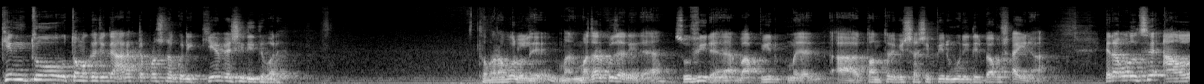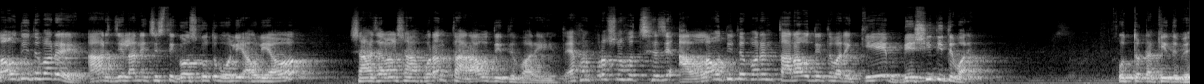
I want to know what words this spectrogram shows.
কিন্তু তোমাকে যদি আরেকটা প্রশ্ন করি, কে বেশি দিতে পারে? তোমরা বললে মাজার পূজারীরা, সুফিরা বা পীর তন্ত্রে বিশ্বাসী পীর মুরিদের ব্যবসায়ীরা, এরা বলছে, আল্লাহও দিতে পারে। আর জেলানি চিস্তি গসকুতু বলি আউলিয়াও শাহজালাল শাহপুরান তারাও দিতে পারে। তো এখন প্রশ্ন হচ্ছে যে, আল্লাহও দিতে পারেন, তারাও দিতে পারে, কে বেশি দিতে পারে? উত্তরটা কি দেবে?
